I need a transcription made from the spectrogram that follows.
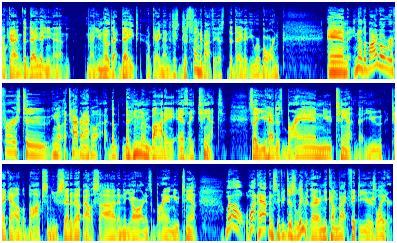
Okay, the day that you, uh, now you know that date. Okay, now just just think about this: the day that you were born. And you know the Bible refers to you know a tabernacle, the the human body as a tent. So you have this brand new tent that you take out of the box and you set it up outside in the yard. And it's a brand new tent. Well, what happens if you just leave it there and you come back 50 years later?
